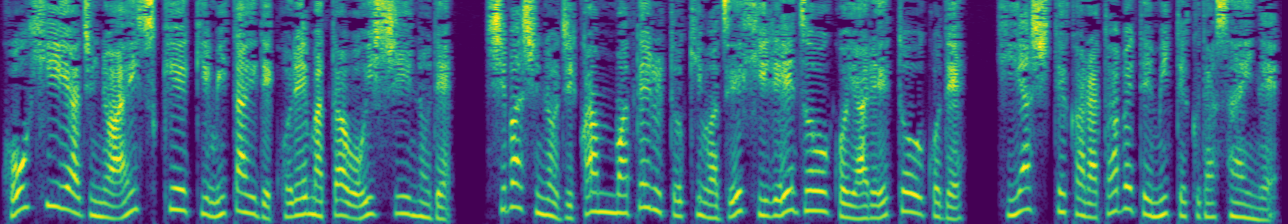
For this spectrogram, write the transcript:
コーヒー味のアイスケーキみたいでこれまた美味しいので、しばしの時間待てるときはぜひ冷蔵庫や冷凍庫で冷やしてから食べてみてくださいね。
